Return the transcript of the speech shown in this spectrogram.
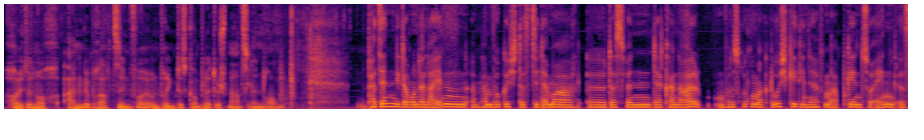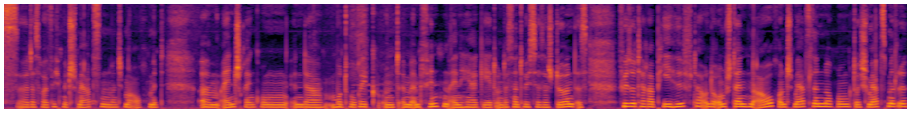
heute noch angebracht, sinnvoll und bringt es komplette Schmerzlinderung. Patienten, die darunter leiden, ähm, haben wirklich das Dilemma, äh, dass wenn der Kanal, wo das Rückenmark durchgeht, die Nerven abgehen, zu eng ist, äh, das häufig mit Schmerzen, manchmal auch mit ähm, Einschränkungen in der Motorik und im Empfinden einhergeht und das natürlich sehr, sehr störend ist. Physiotherapie hilft da unter Umständen auch und Schmerzlinderung durch Schmerzmittel,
